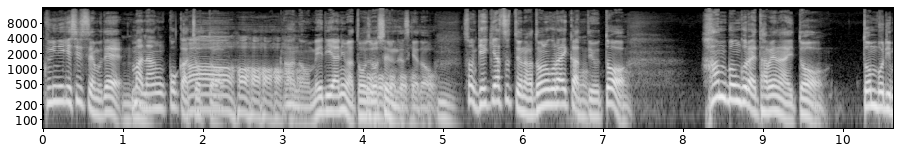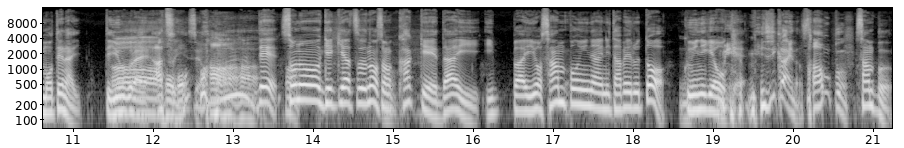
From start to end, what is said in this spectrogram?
食い逃げシステムでまあ何個かちょっと。あのメディアには登場してるんですけどその激圧っていうのがどのぐらいかっていうと半分ぐらい食べないと丼持てないっていうぐらい熱いんですよ。でその激圧のそのかけ第一杯を3分以内に食べると食い逃げ OK3 短いの3分。分。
